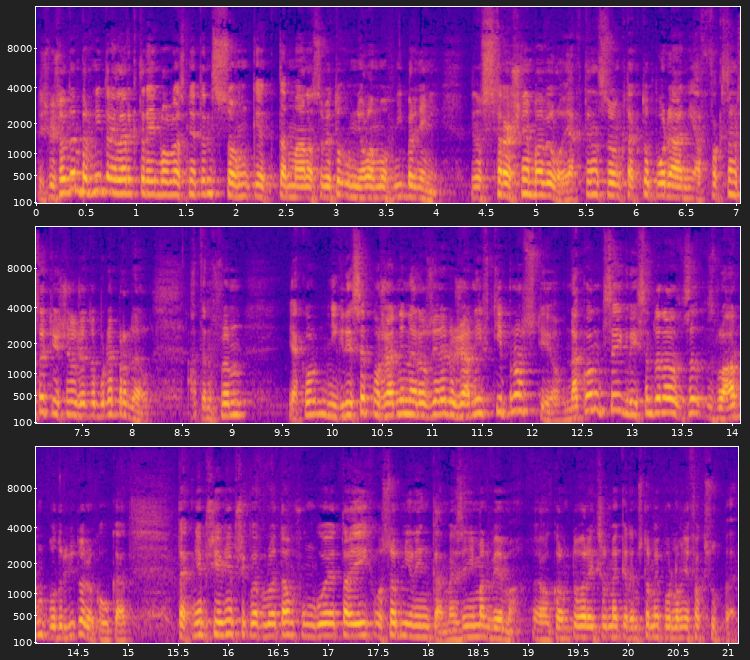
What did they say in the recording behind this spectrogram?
Když vyšel ten první trailer, který byl vlastně ten song, jak tam má na sobě to umělohmotný brnění, to strašně bavilo, jak ten song, tak to podání a fakt jsem se těšil, že to bude prdel. A ten film jako nikdy se pořádně nerozjede do žádné vtipnosti. Jo. Na konci, když jsem teda zvládnu podruhé to dokoukat, tak mě příjemně překvapilo, že tam funguje ta jejich osobní linka mezi nimi dvěma. Jo. Krom toho Rachel McAdams tam je podle mě fakt super.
